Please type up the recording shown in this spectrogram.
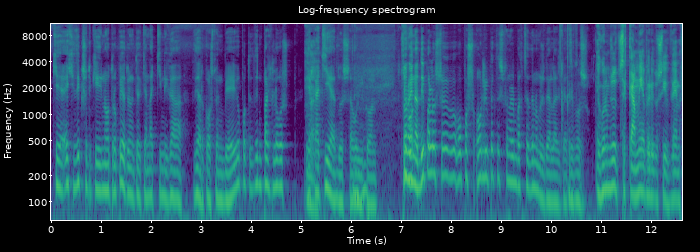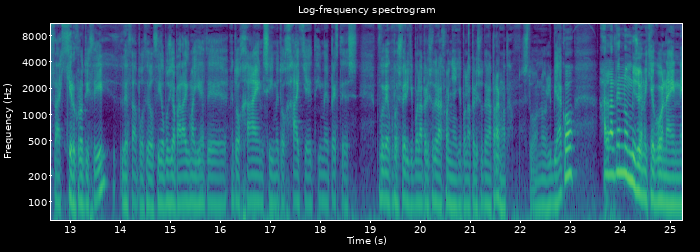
Και έχει δείξει ότι και η νοοτροπία του είναι τέτοια να κυνηγά διαρκώς το NBA. Οπότε δεν υπάρχει λόγος για Ναι. κακία εντός εισαγωγικών. Τώρα εγώ- είναι αντίπαλος όπως όλοι οι παίκτες της Φενέρμπαχτσε. Δεν νομίζω ότι αλλάζει κάτι. Ακριβώς. Εγώ νομίζω ότι σε καμία περίπτωση δεν θα χειροκροτηθεί, δεν θα αποθεωθεί όπως για παράδειγμα γίνεται με το Heinz ή με το Hackett ή με παίχτες που βέβαια έχουν προσφέρει και πολλά περισσότερα χρόνια και πολλά περισσότερα πράγματα στον Ολυμπιακό. Αλλά δεν νομίζω είναι και εγώ να είναι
